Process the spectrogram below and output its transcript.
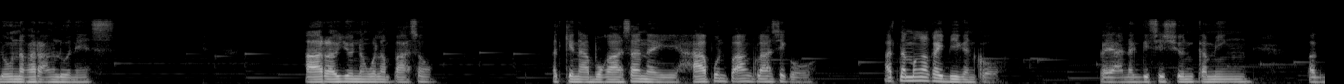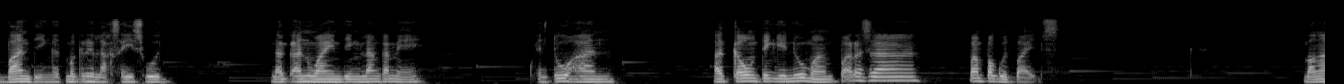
noong nakaraang lunes. Araw yun ng walang pasok at kinabukasan ay hapon pa ang klase ko at ng mga kaibigan ko. Kaya nagdesisyon kaming mag-bonding at mag-relax sa Eastwood. Nag-unwinding lang kami, kwentuhan, at kaunting inuman para sa pampagood vibes. Mga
